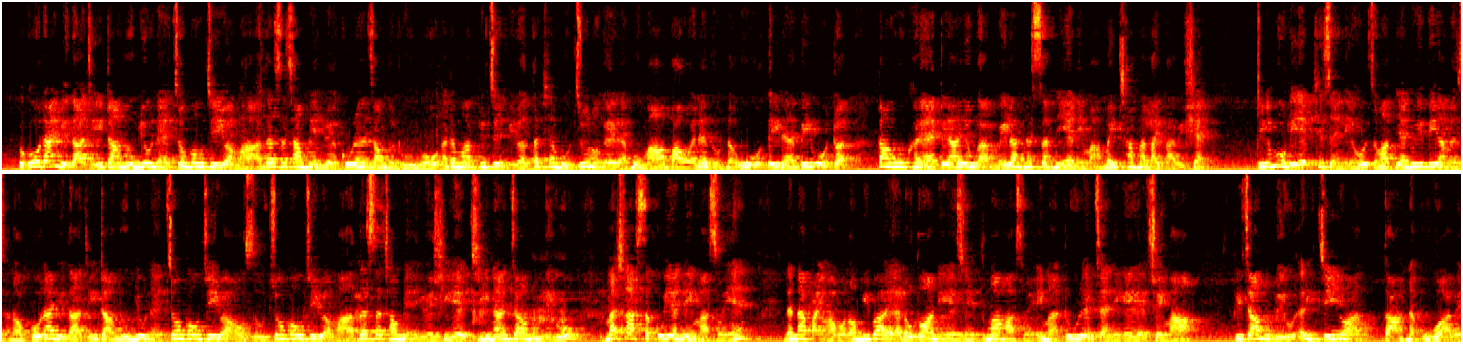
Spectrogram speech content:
။ပဲခူးတိုင်းဒေသကြီးတောင်ငူမြို့နယ်ကျွန်းကုန်းကျေးရွာမှာအသက်16နှစ်အရွယ်ကိုရန်ကျောင်းသူတို့ကိုအတမပြုကျင့်ပြီးတော့တပ်ဖြတ်မှုကျူးလွန်ခဲ့တဲ့အမှုမှာပါဝင်တဲ့သူ2ဦးကိုတေတံပေးဖို့အတွက်တောင်ငူခရိုင်တရားရုံးကမေလ22ရက်နေ့မှာအမိန့်ချမှတ်လိုက်ပါပြီရှင့်။ ဒီအမှုလေးရဲ့ဖြစ်စဉ်လေးကိုကျွန်မပြန်တွေးပေးရမယ်ဆိုတော့ကိုတိုင်းဒေသကြီးတောင်ကူမြို့နယ်ကျွန်းကုန်းကျေးရွာအုပ်စုကျွန်းကုန်းကျေးရွာမှာအသက်16နှစ်အရွယ်ရှိတဲ့ဂျီနိုင်ကျောင်းသူလေးကိုမတ်လ19ရက်နေ့မှာဆိုရင်နနက်ပိုင်းမှာပေါ့နော်မိဘတွေကအလုပ်သွားနေတဲ့အချိန်သူမဟာဆိုရင်အိမ်မှာတူးတဲ့ကြံနေခဲ့တဲ့အချိန်မှာဒီကျောင်းသူလေးကိုအဲ့ဒီကျေးရွာသားနှစ်ဦးကပဲ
